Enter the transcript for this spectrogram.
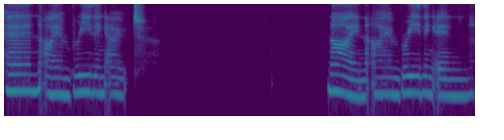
10, I am breathing out. 9, I am breathing in.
